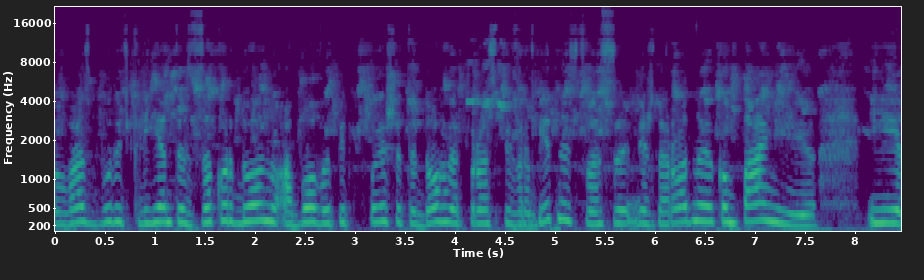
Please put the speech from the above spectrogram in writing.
у вас будуть клієнти з-за кордону, або ви підпишете договір про співробітництво з міжнародною компанією. І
